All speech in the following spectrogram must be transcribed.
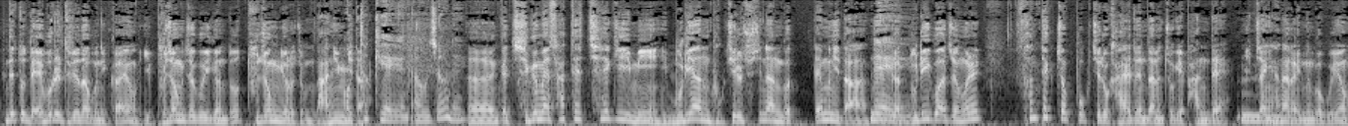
근데 또 내부를 들여다보니까요. 이 부정적 의견도 두 종류로 좀 나뉩니다. 어떻게 나오죠? 네. 어, 그러니까 지금의 사태 책임이 무리한 복지를 추진한 것 때문이다. 그러니까 네. 누리 과정을 선택적 복지로 가야 된다는 쪽의 반대 입장이 음. 하나가 있는 거고요.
